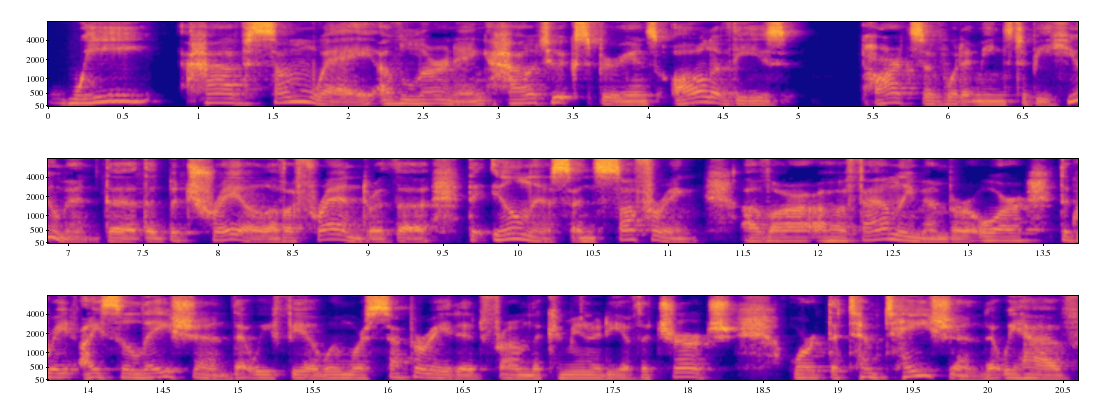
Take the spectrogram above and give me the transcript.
we have some way of learning how to experience all of these parts of what it means to be human, the, the betrayal of a friend or the, the illness and suffering of our, of a family member or the great isolation that we feel when we're separated from the community of the church or the temptation that we have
